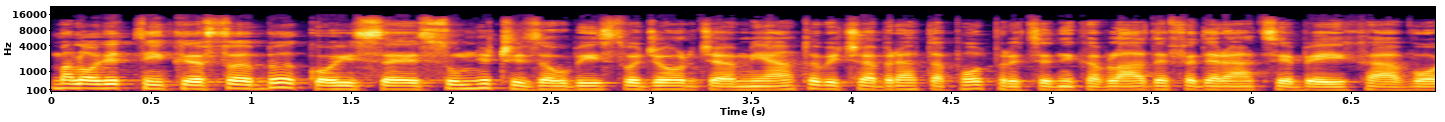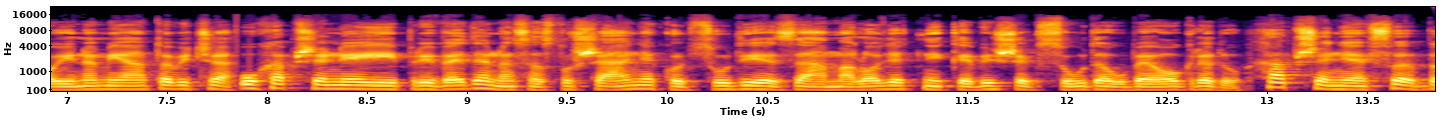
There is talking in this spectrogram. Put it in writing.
Maloljetnik FB koji se sumnjiči za ubistvo Đorđa Mijatovića, brata potpredsjednika vlade Federacije BiH Vojina Mijatovića, uhapšen je i priveden na saslušanje kod sudije za maloljetnike Višeg suda u Beogradu. Hapšenje FB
